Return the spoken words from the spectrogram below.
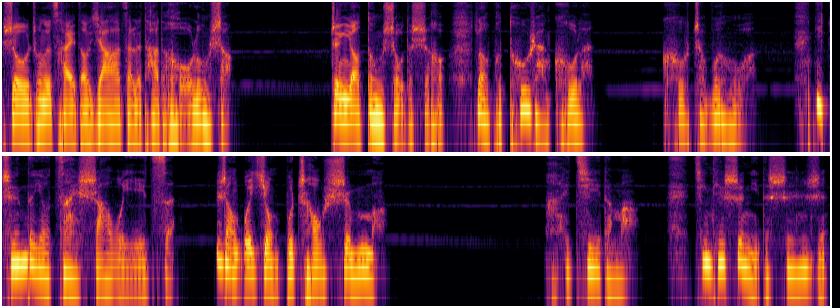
手中的菜刀压在了她的喉咙上。正要动手的时候，老婆突然哭了，哭着问我：“你真的要再杀我一次，让我永不超生吗？”还记得吗？今天是你的生日，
